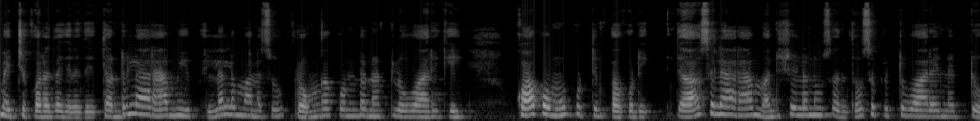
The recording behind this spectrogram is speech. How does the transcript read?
మెచ్చుకొనదగినది. తండ్రులారా మీ పిల్లల మనసు కృంగకుండనట్లు వారికి కోపము పుట్టింపకుడి. దాసులారా మనుషులను సంతోషపెట్టు వారైనట్టు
